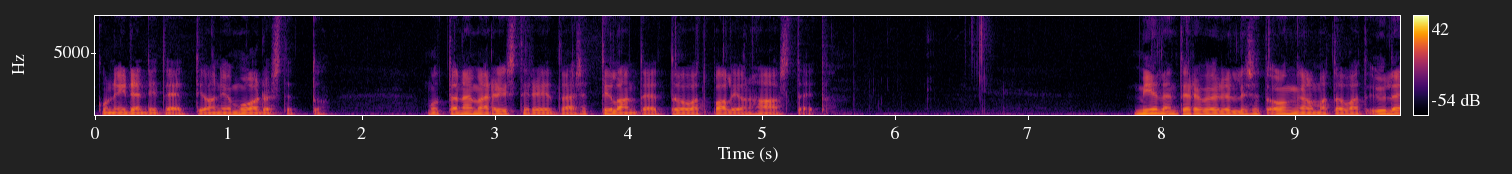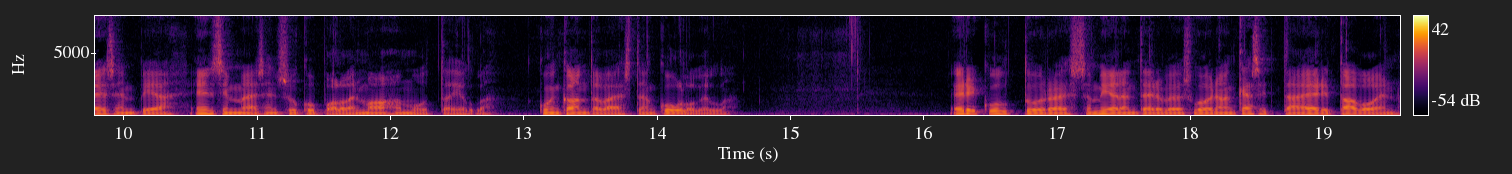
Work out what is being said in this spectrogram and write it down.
kun identiteetti on jo muodostettu, mutta nämä ristiriitaiset tilanteet tuovat paljon haasteita. Mielenterveydelliset ongelmat ovat yleisempiä ensimmäisen sukupolven maahanmuuttajilla kuin kantaväestön kuuluvilla. Eri kulttuureissa mielenterveys voidaan käsittää eri tavoin,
